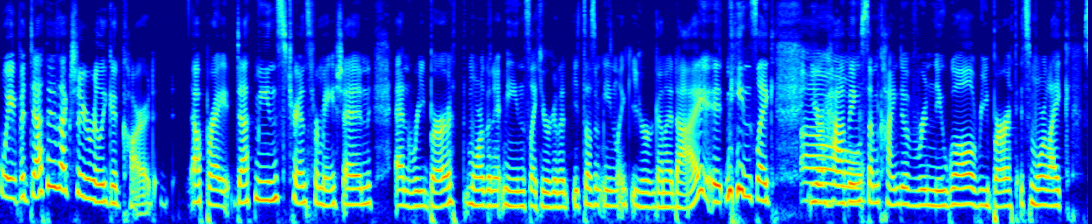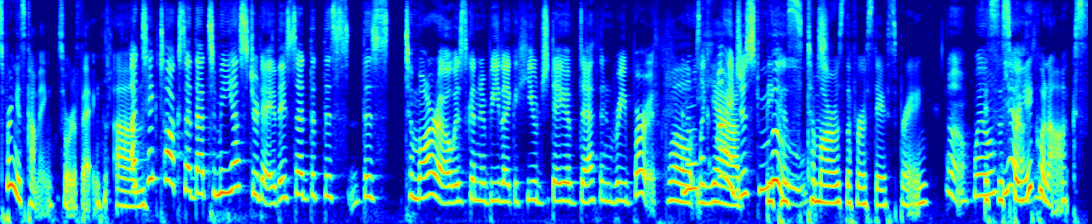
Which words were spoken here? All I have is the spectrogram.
Wait, but death is actually a really good card. Upright. Death means transformation and rebirth more than it means like you're gonna, it doesn't mean like you're gonna die. It means like you're having Oh. some kind of renewal, rebirth. It's more like spring is coming sort of thing. Um, a TikTok said that to me yesterday. They said that this this tomorrow is going to be like a huge day of death and rebirth. well, and I was like, yeah, I just moved. because tomorrow's the first day of spring. Oh, well, it's the yeah. spring equinox.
